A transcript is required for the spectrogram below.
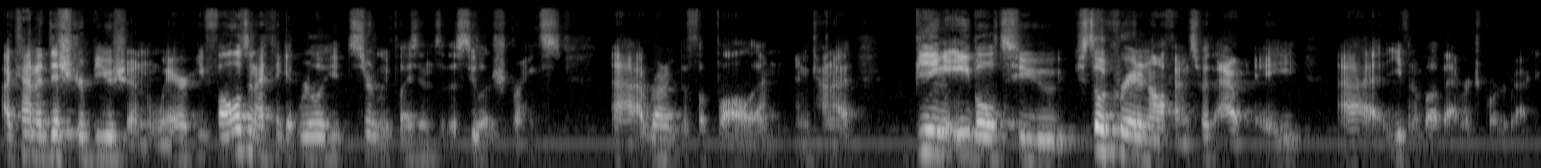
a kind of distribution where he falls, and I think it really certainly plays into the Steelers' strengths, uh, running the football and, and kind of being able to still create an offense without a uh, even above average quarterback.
